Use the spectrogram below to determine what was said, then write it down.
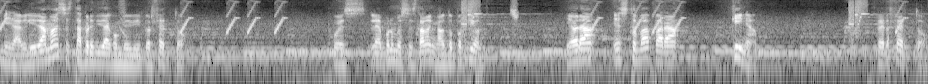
Mira, habilidad más está aprendida con Baby, perfecto. Pues le ponemos esta, venga, autopoción. Y ahora esto va para Kina. Perfecto.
